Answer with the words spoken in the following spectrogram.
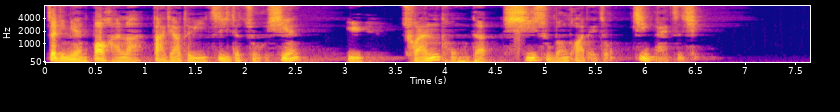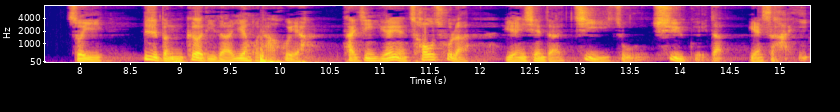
这里面包含了大家对于自己的祖先与传统的习俗文化的一种敬爱之情，所以日本各地的烟火大会啊，它已经远远超出了原先的祭祖驱鬼的原始含义，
